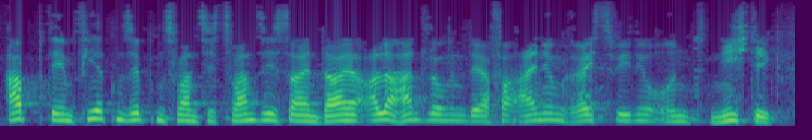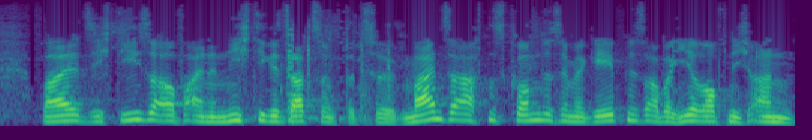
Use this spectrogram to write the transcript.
Ab dem 4.7.2020 seien daher alle Handlungen der Vereinigung rechtswidrig und nichtig, weil sich diese auf eine nichtige Satzung bezögen. Meines Erachtens kommt es im Ergebnis aber hierauf nicht an,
